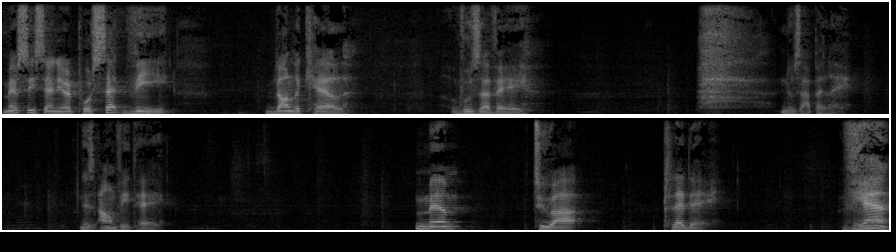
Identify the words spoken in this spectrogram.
Merci, Seigneur, pour cette vie dans laquelle vous avez nous appelés, nous invités. Même tu as plaidé. Viens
